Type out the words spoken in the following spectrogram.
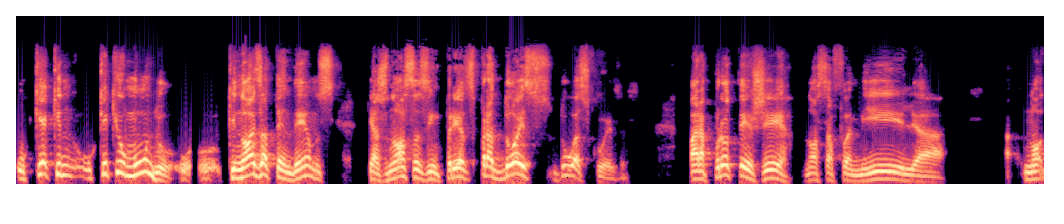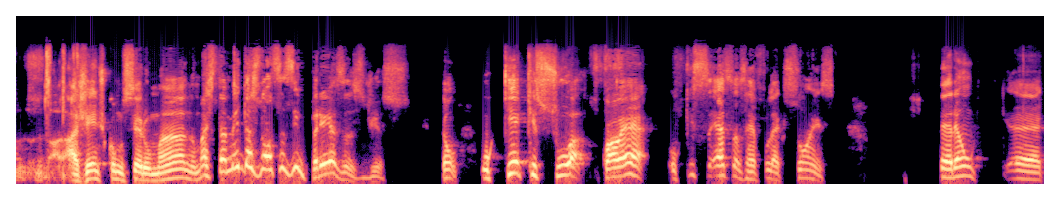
o que é que o que é que o mundo, o que nós atendemos, que as nossas empresas para dois duas coisas, para proteger nossa família, a gente como ser humano, mas também das nossas empresas disso. Então, o que que sua, qual é o que essas reflexões terão é,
